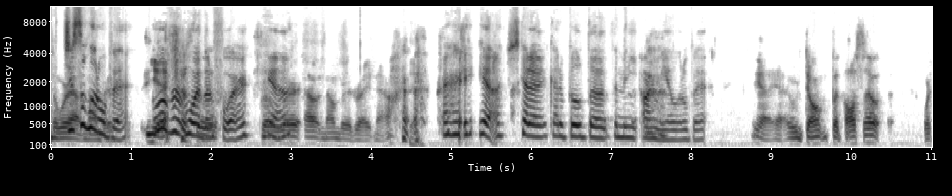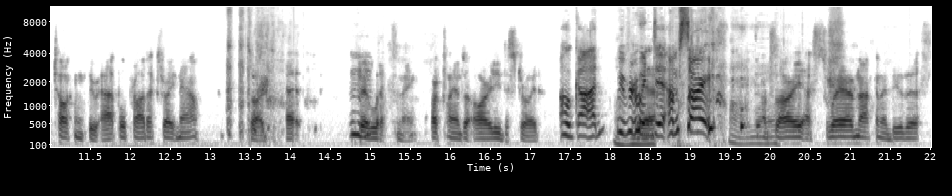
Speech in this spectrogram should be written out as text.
So we're Just a little outnumbered. bit. A Yeah, little bit more a than four. So yeah. we're outnumbered right now. Yeah. All right. Yeah. Just gotta gotta build the the mini army a little bit. yeah, yeah. We don't, but also we're talking through Apple products right now. So I bet they're Mhm. listening. Our plans are already destroyed. Oh God, we Oh, ruined yeah. it. I'm sorry. Oh no. I'm sorry. I swear I'm not going to do this.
